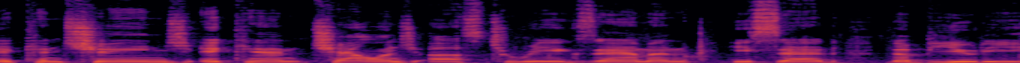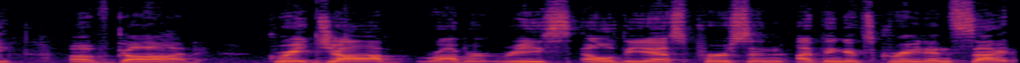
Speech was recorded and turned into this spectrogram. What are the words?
It can change, it can challenge us to re examine, he said, the beauty of God. Great job, Robert Rees, LDS person. I think it's great insight.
